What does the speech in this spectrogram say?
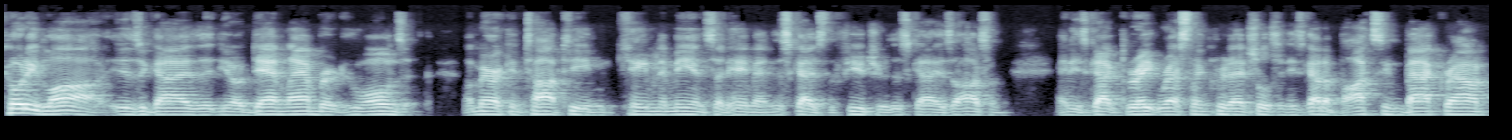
Cody Law is a guy that, you know, Dan Lambert, who owns American Top Team, came to me and said, Hey, man, this guy's the future. This guy is awesome. And he's got great wrestling credentials and he's got a boxing background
